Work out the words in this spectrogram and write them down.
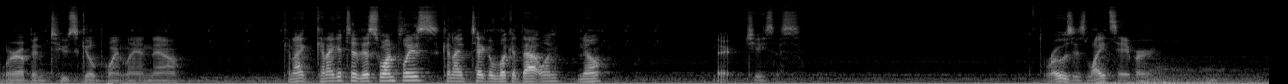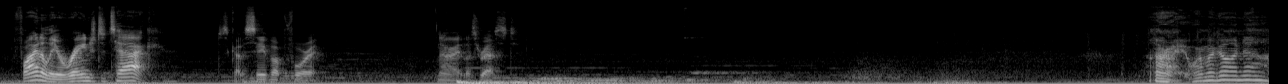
We're up in two skill point land now. Can I can I get to this one, please? Can I take a look at that one? No. There, Jesus. Throws his lightsaber. Finally, a ranged attack. Just gotta save up for it. All right, let's rest. All right, where am I going now?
